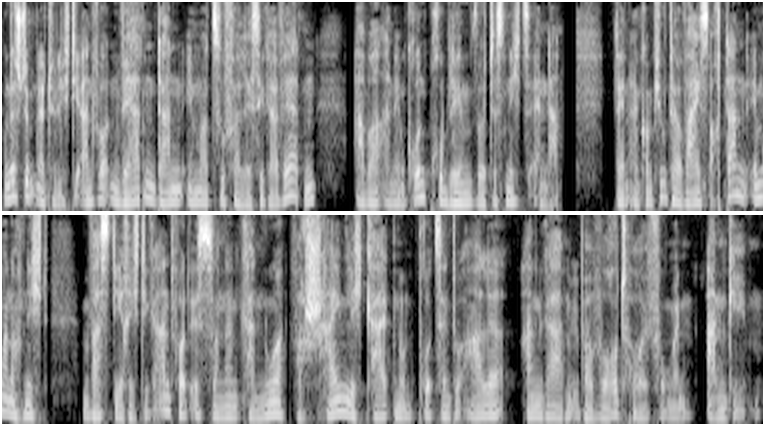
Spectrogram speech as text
Und das stimmt natürlich, die Antworten werden dann immer zuverlässiger werden, aber an dem Grundproblem wird es nichts ändern. Denn ein Computer weiß auch dann immer noch nicht, was die richtige Antwort ist, sondern kann nur Wahrscheinlichkeiten und prozentuale Angaben über Worthäufungen angeben.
